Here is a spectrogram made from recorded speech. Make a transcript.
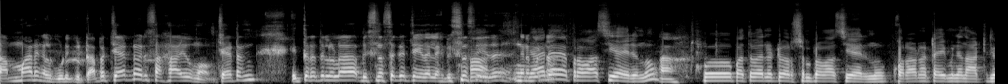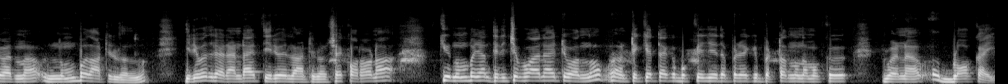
സമ്മാനങ്ങൾ കൂടി കിട്ടും. അപ്പൊ ചേട്ടൻ ഒരു സഹായവുമാവും. ചേട്ടൻ ഇത്തരത്തിലുള്ള ബിസിനസ് ഒക്കെ ചെയ്തല്ലേ? ബിസിനസ് ചെയ്ത് ഞാൻ പ്രവാസിയായിരുന്നു. പത്ത് പതിനെട്ട് വർഷം പ്രവാസിയായിരുന്നു. കൊറോണ ടൈമിന് നാട്ടിൽ വന്ന മുമ്പ് നാട്ടിൽ വന്നു ഇരുപതില രണ്ടായിരത്തി നാട്ടിൽ. പക്ഷേ കൊറോണയ്ക്ക് മുമ്പ് ഞാൻ തിരിച്ചു പോകാനായിട്ട് വന്നു. ടിക്കറ്റൊക്കെ ബുക്ക് ചെയ്തപ്പോഴേക്ക് പെട്ടെന്ന് നമുക്ക് പിന്നെ ബ്ലോക്കായി.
